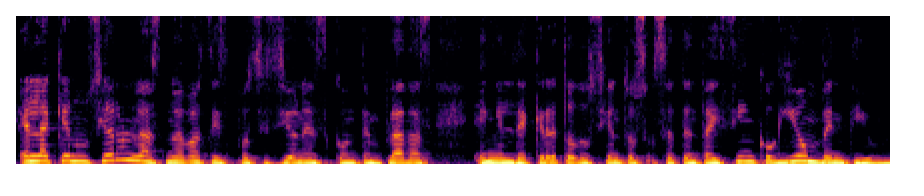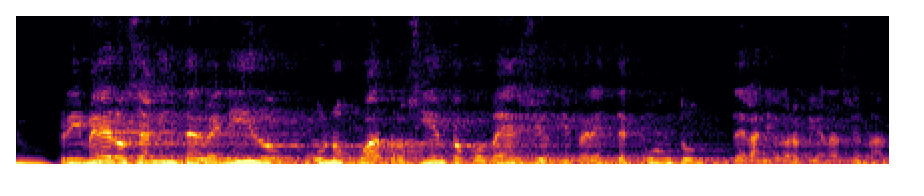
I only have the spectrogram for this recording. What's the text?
en la que anunciaron las nuevas disposiciones contempladas en el decreto 275-21. Primero se han intervenido unos 400 comercios en diferentes puntos de la geografía nacional.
